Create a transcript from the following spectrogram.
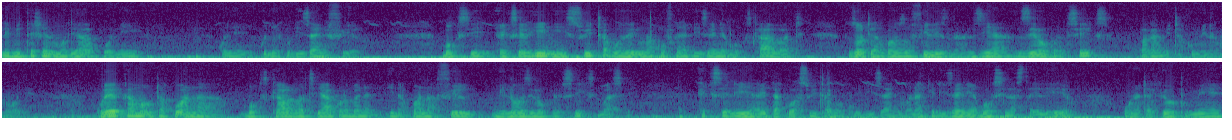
limitation mojawapo ni kwenye kwenye kudesign fill. Box Excel hii ni suitable zaidi unapofanya design ya box cover zote ambazo fill zinaanzia 0.6 mpaka mita 11. Kwa hiyo kama utakuwa na box culvert yako labda inakuwa na fill below 0.6 basi Excel hii haitakuwa suitable ku design. Maana design ya box na style hiyo unatakiwa utumie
